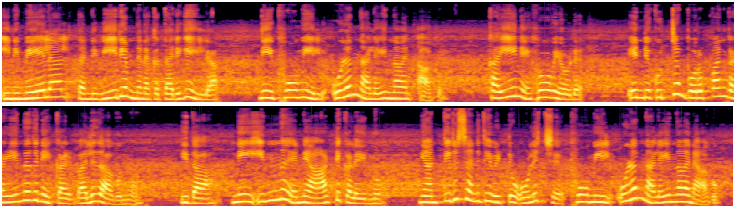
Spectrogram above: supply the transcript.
ഇനി മേലാൽ തന്റെ വീര്യം നിനക്ക് തരികയില്ല. നീ ഭൂമിയിൽ ഉഴന്നലയുന്നവൻ ആകും. കയ്യീൻ യഹോവയോട് എന്റെ കുറ്റം പൊറുപ്പാൻ കഴിയുന്നതിനേക്കാൾ വലുതാകുന്നു. ഇതാ നീ ഇന്ന് എന്നെ ആട്ടിക്കളയുന്നു. ഞാൻ തിരുസന്നിധി വിട്ട് ഒളിച്ച് ഭൂമിയിൽ ഉഴന്നലയുന്നവനാകും.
